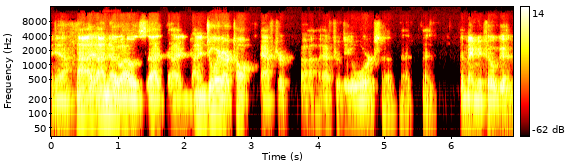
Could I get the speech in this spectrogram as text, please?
Yeah, I, I know. I was I, I, enjoyed our talk after uh, after the awards. Uh, that, that that made me feel good.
